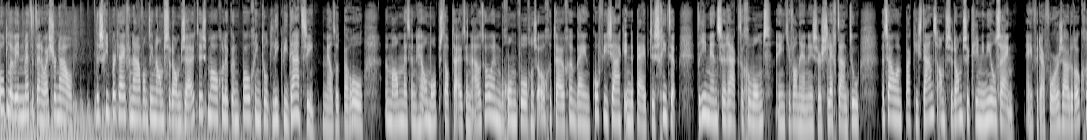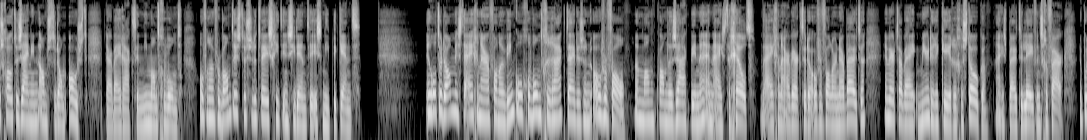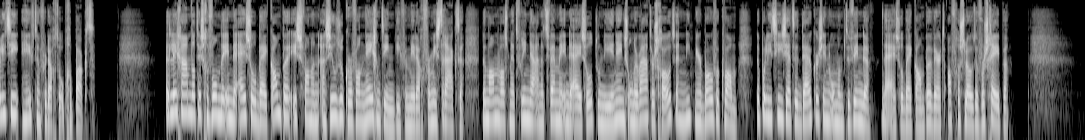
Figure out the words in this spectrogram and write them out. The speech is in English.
Lot met het NOS Journaal. De schietpartij vanavond in Amsterdam-Zuid is mogelijk een poging tot liquidatie, meldt het Parool. Een man met een helm op stapte uit een auto en begon volgens ooggetuigen bij een koffiezaak in de pijp te schieten. Drie mensen raakten gewond, eentje van hen is er slecht aan toe. Het zou een Pakistaans-Amsterdamse crimineel zijn. Even daarvoor zou er ook geschoten zijn in Amsterdam-Oost. Daarbij raakte niemand gewond. Of er een verband is tussen de twee schietincidenten is niet bekend. In Rotterdam is de eigenaar van een winkel gewond geraakt tijdens een overval. Een man kwam de zaak binnen en eiste geld. De eigenaar werkte de overvaller naar buiten en werd daarbij meerdere keren gestoken. Hij is buiten levensgevaar. De politie heeft een verdachte opgepakt. Het lichaam dat is gevonden in de IJssel bij Kampen is van een asielzoeker van 19 die vanmiddag vermist raakte. De man was met vrienden aan het zwemmen in de IJssel toen hij ineens onder water schoot en niet meer boven kwam. De politie zette duikers in om hem te vinden. De IJssel bij Kampen werd afgesloten voor schepen.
